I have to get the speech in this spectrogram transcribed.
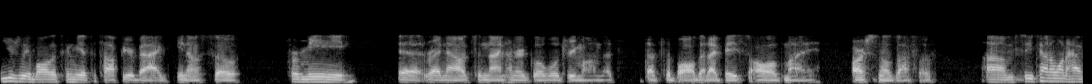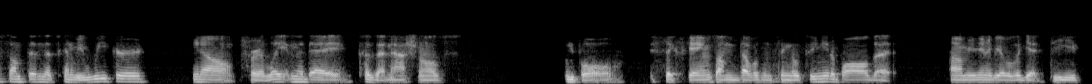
usually a ball that's going to be at the top of your bag, you know. So for me, uh, right now it's a 900 Global Dream On. That's that's the ball that I base all of my arsenals off of. Um, so you kind of want to have something that's going to be weaker, you know, for late in the day because at nationals we bowl six games on doubles and singles. So you need a ball that um, you're going to be able to get deep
